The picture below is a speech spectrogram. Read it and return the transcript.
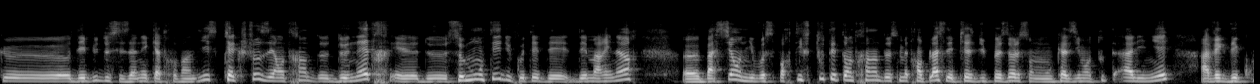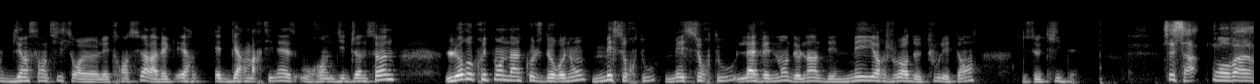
qu'au début de ces années 90, quelque chose est en train de, naître et de se monter du côté des, Mariners. Euh, Bastien, au niveau sportif, tout est en train de se mettre en place. Les pièces du puzzle sont quasiment toutes alignées avec des coups bien sentis sur les transferts avec Edgar Martinez ou Randy Johnson. Le recrutement d'un coach de renom, mais surtout, mais surtout, l'avènement de l'un des meilleurs joueurs de tous les temps, The Kid. C'est ça. On va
